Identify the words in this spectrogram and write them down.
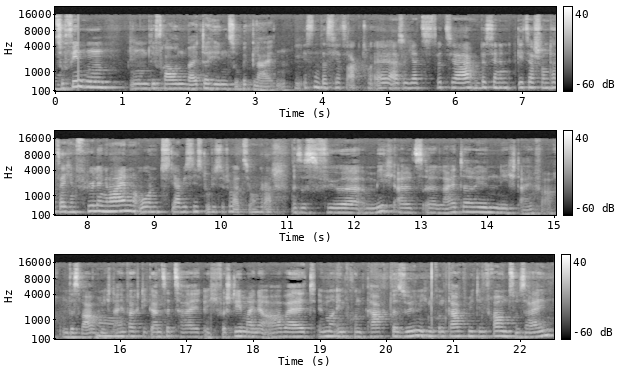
zu finden um die Frauen weiterhin zu begleiten. Wie ist denn das jetzt aktuell? Also jetzt wird's ja ein bisschen, geht's ja schon tatsächlich in Frühling rein und ja, wie siehst du die Situation gerade? Es ist für mich als äh, Leiterin nicht einfach und das war auch mhm. nicht einfach die ganze Zeit. Ich verstehe meine Arbeit immer in Kontakt, persönlichen Kontakt mit den Frauen zu sein.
